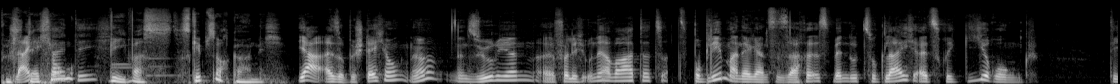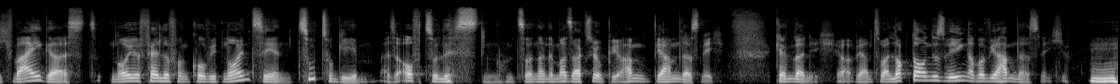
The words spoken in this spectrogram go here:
Bestechung? Wie, was? Das gibt's doch gar nicht. Ja, also Bestechung ne? in Syrien, äh, völlig unerwartet. Das Problem an der ganzen Sache ist, wenn du zugleich als Regierung dich weigerst, neue Fälle von Covid-19 zuzugeben, also aufzulisten, und sondern immer sagst, wir haben, wir haben das nicht. Kennen wir nicht. Ja, wir haben zwar Lockdown deswegen, aber wir haben das nicht. Mhm.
